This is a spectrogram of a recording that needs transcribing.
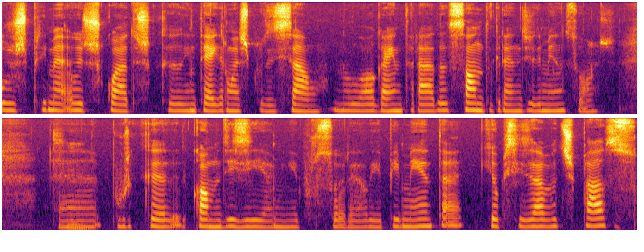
os, primeiros, quadros que integram a exposição logo à entrada são de grandes dimensões. porque, como dizia a minha professora Elia Pimenta, que eu precisava de espaço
